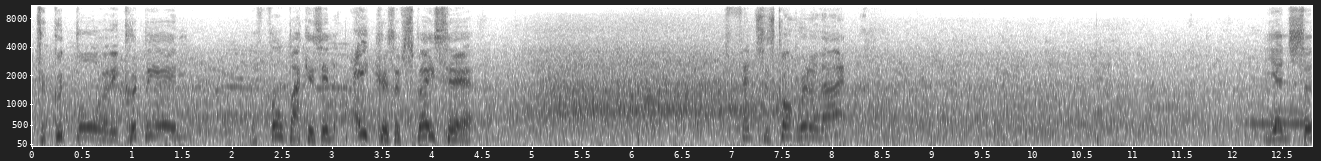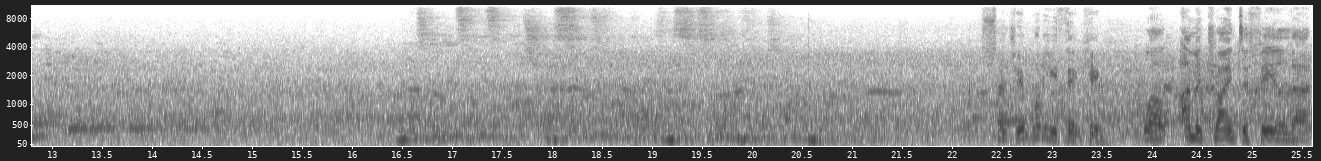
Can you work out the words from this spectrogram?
It's a good ball and he could be in. The fullback is in acres of space here. Defence has got rid of that. Jensen. So, Jim, what are you thinking? Well, I'm inclined to feel that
